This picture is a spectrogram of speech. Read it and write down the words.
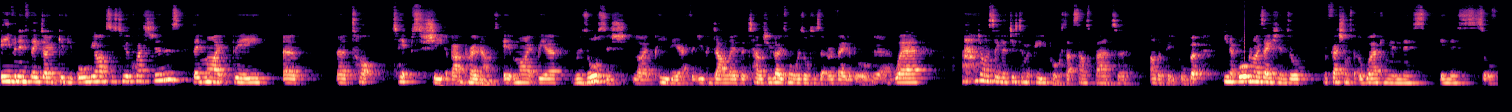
even if they don't give you all the answers to your questions, they might be a, a top tips sheet about mm-hmm. pronouns. It might be a resources like PDF that you can download that tells you loads more resources that are available. Yeah. Where I don't want to say legitimate people because that sounds bad to other people, but you know, organisations or professionals that are working in this in this sort of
